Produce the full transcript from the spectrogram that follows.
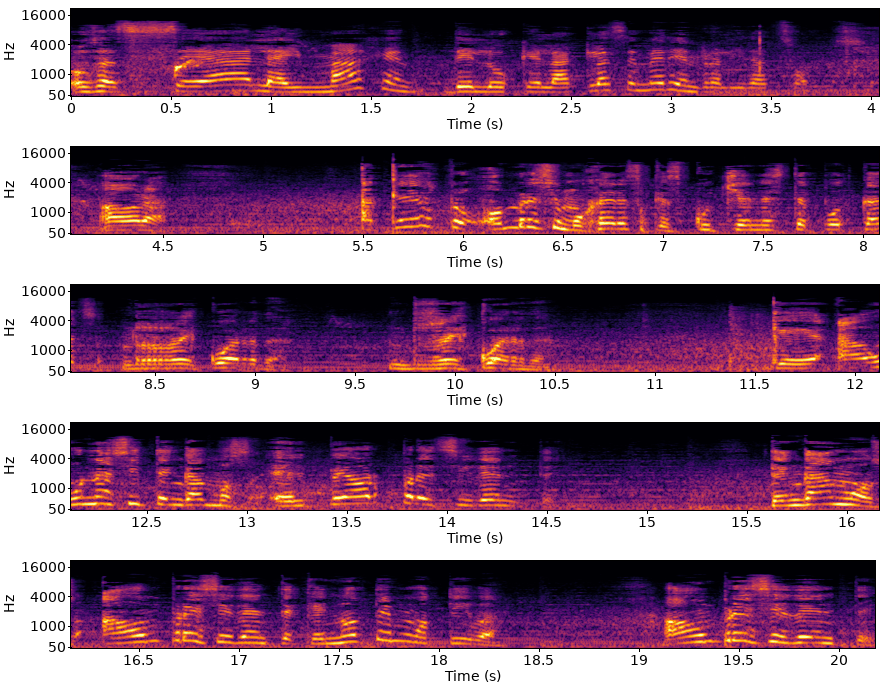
o sea, sea la imagen de lo que la clase media en realidad somos. Ahora, aquellos hombres y mujeres que escuchen este podcast, recuerda, recuerda que aún así tengamos el peor presidente, tengamos a un presidente que no te motiva, a un presidente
